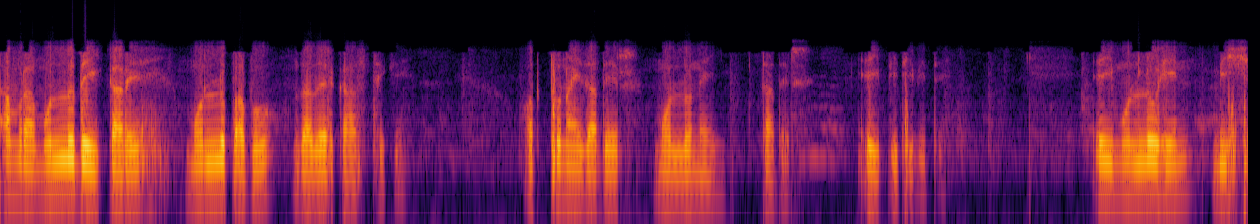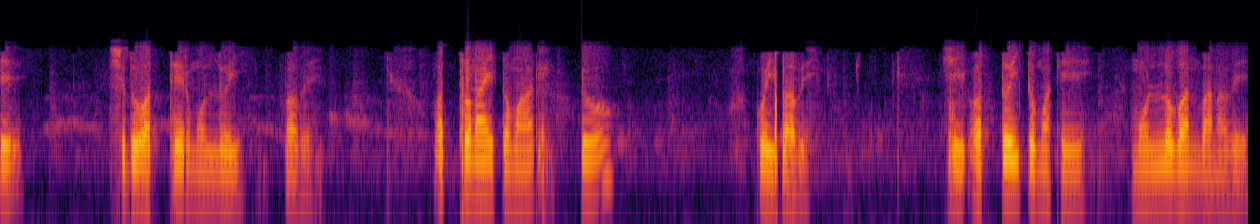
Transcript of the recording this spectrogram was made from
আমরা মূল্য দেই কারে? মূল্য পাবো যাদের কাছ থেকে। অর্থ নাই যাদের, মূল্য নেই তাদের এই পৃথিবীতে। এই মূল্যহীন বিশ্বে শুধু অর্থের মূল্যই পাবে। অর্থ নাই তোমার কই পাবে? সেই অর্থই তোমাকে মূল্যবান বানাবে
